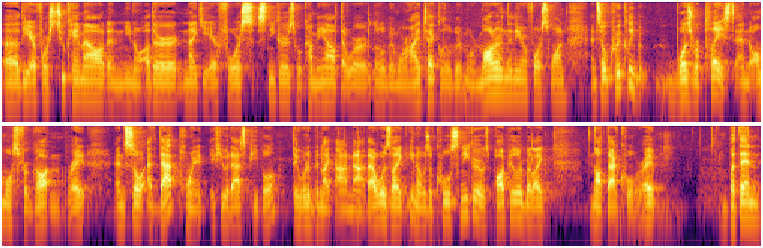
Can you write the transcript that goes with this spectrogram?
uh, the Air Force Two came out, and you know other Nike Air Force sneakers were coming out that were a little bit more high tech, a little bit more modern than the Air Force One, and so quickly was replaced and almost forgotten, right? And so at that point, if you would ask people, they would have been like, ah, nah, that was like, you know, it was a cool sneaker, it was popular, but like not that cool, right? But then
